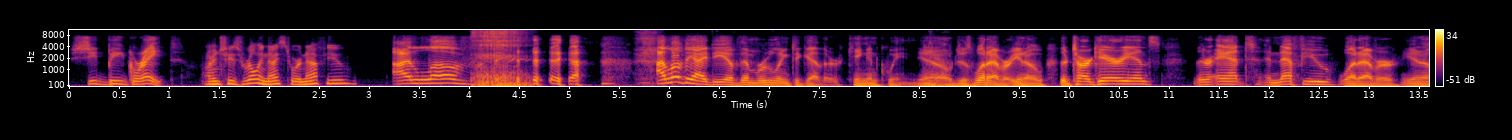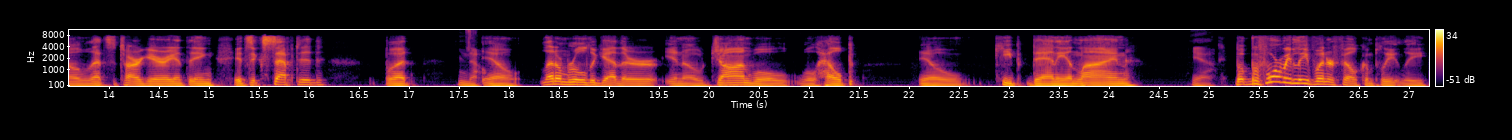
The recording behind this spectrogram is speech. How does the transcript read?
she'd be great. I mean, she's really nice to her nephew. I love, I love the idea of them ruling together, king and queen. You know, just whatever. You know, they're Targaryens. Their aunt and nephew, whatever. You know, that's the Targaryen thing. It's accepted, but No. you know, let them rule together. You know, Jon will will help. You know, keep Danny in line. Yeah. But before we leave Winterfell completely,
